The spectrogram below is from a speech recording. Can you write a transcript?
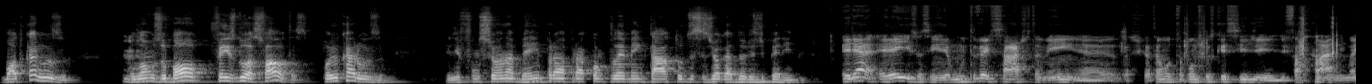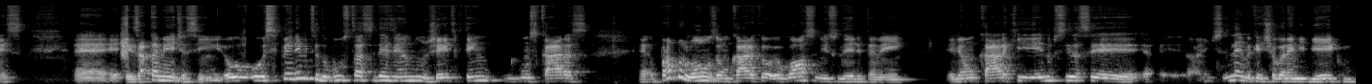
bota o Caruso. Uhum. O Lonzo Ball fez duas faltas, põe o Caruso. Ele funciona bem para complementar todos esses jogadores de perímetro. Ele é, ele é isso, assim, ele é muito versátil também. É, acho que até um outro ponto que eu esqueci de, de falar, mas é, exatamente assim. O, esse perímetro do Bulls está se desenhando de um jeito que tem alguns caras. É, o próprio Lonzo é um cara que eu, eu, gosto nisso nele também. Ele é um cara que ele não precisa ser. É, é, a gente lembra que ele chegou na NBA com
